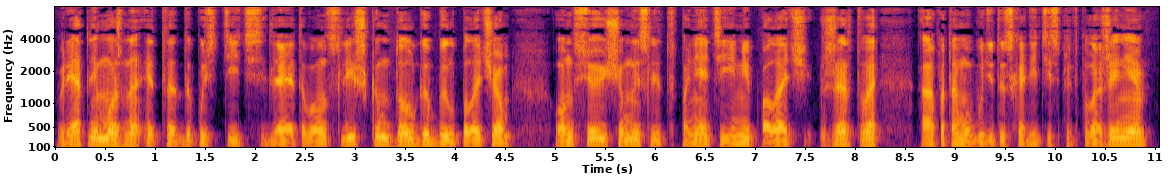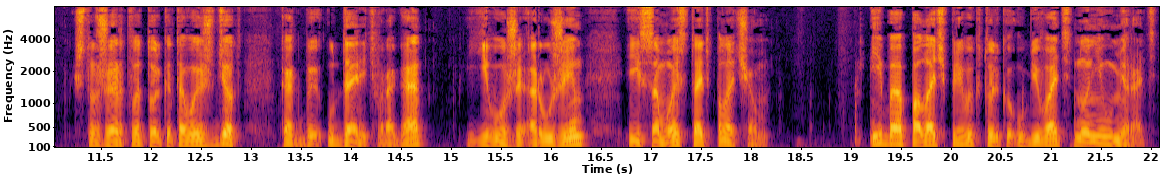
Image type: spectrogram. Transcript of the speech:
Вряд ли можно это допустить. Для этого он слишком долго был палачом – он все еще мыслит понятиями «палач-жертва», а потому будет исходить из предположения, что жертва только того и ждет, как бы ударить врага его же оружием и самой стать палачом. Ибо палач привык только убивать, но не умирать.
